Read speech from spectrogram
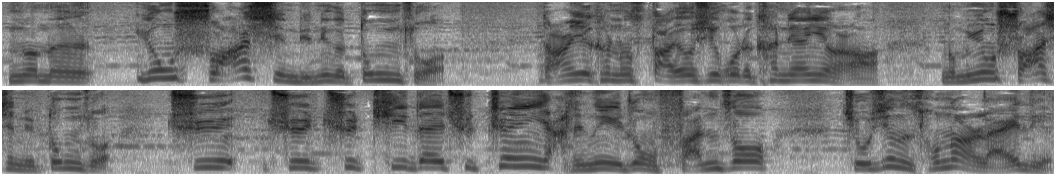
我们用刷新的那个动作，当然也可能是打游戏或者看电影啊，我们用刷新的动作去去去替代、去镇压的那一种烦躁，究竟是从哪儿来的？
